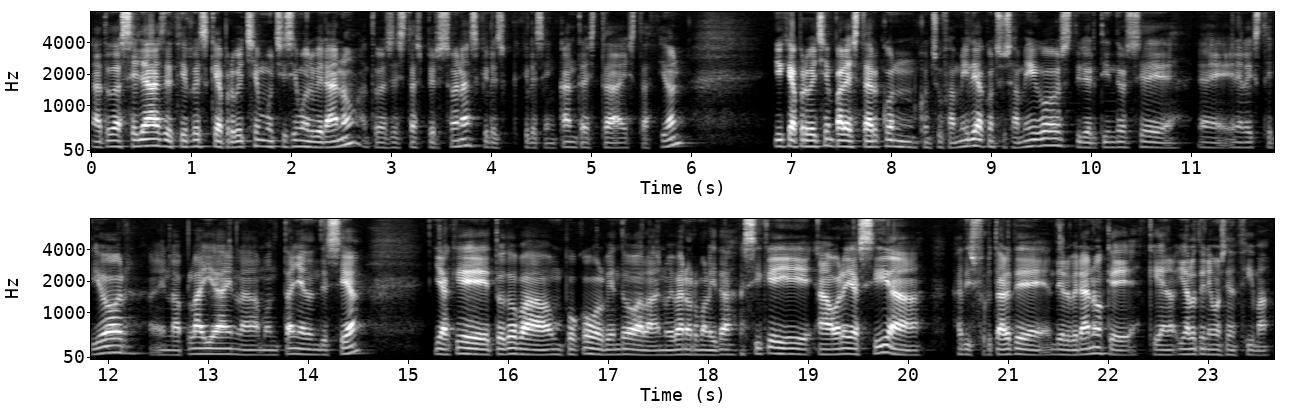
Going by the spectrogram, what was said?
a todas ellas decirles que aprovechen muchísimo el verano, a todas estas personas que les, que les encanta esta estación y que aprovechen para estar con, con su familia, con sus amigos, divirtiéndose eh, en el exterior, en la playa, en la montaña, donde sea, ya que todo va un poco volviendo a la nueva normalidad. Así que ahora y así a, a disfrutar de, del verano que, que ya lo tenemos encima.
